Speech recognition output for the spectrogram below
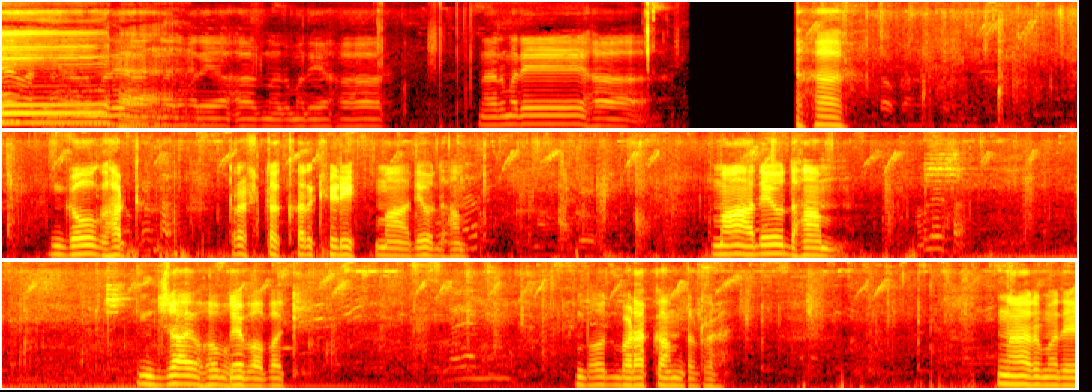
नर्मदे हर। नर्मदे हर नर्मदे हर हर। ट्रस्ट खरखेडी महादेव धाम। महादेव धाम। जय हो भोले बाबा की। बहुत बड़ा काम चल रहा है। नर्मदे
